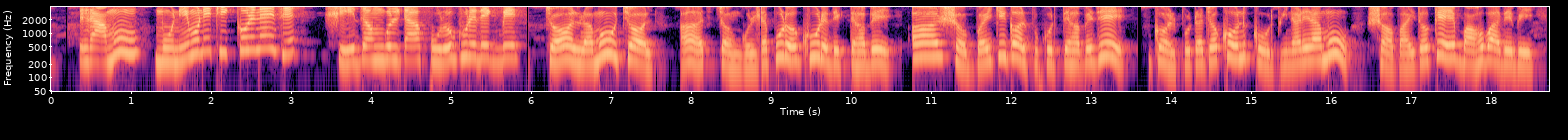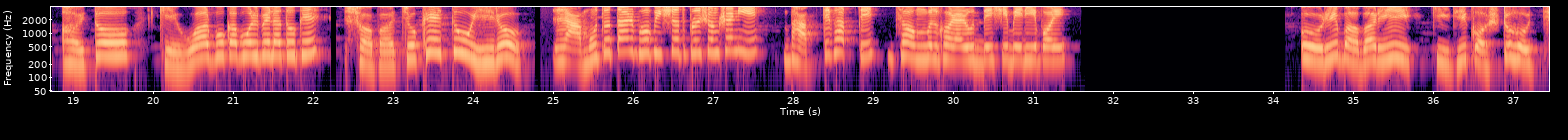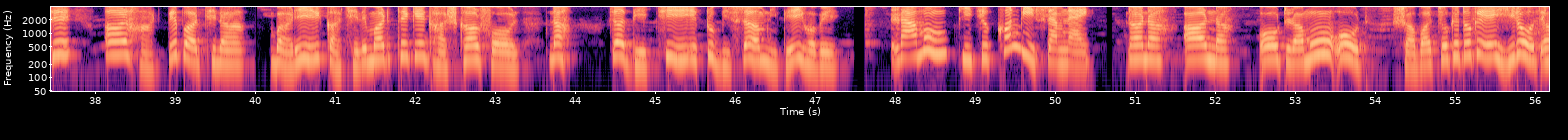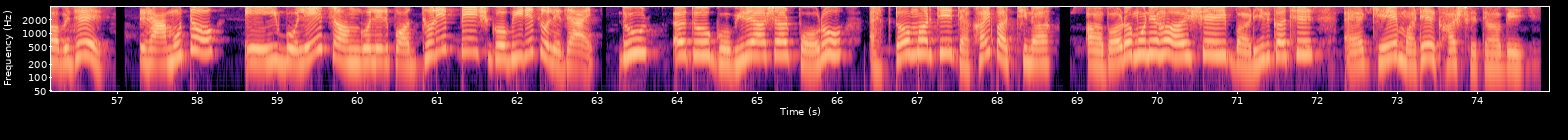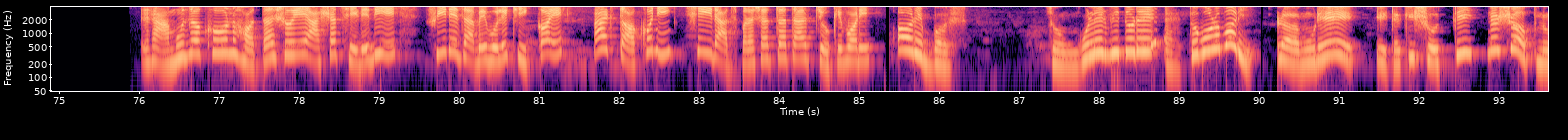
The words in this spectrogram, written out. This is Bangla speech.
রামু মনে মনে ঠিক করে নেয় যে সে জঙ্গলটা পুরো ঘুরে দেখবে। চল রামু চল। আজ জঙ্গলটা পুরো ঘুরে দেখতে হবে। আর সবাইকে গল্প করতে হবে যে গল্পটা যখন করবি না রে রামু সবাই তোকে বাহবা দেবে। হয়তো কেউ আর বোকা বলবে না তোকে। সবার চোখে তুই হিরো। রামু তো তার ভবিষ্যৎ প্রশংসা নিয়ে ভাবতে ভাবতে জঙ্গল ঘোরার উদ্দেশ্যে বেরিয়ে পড়ে। ওরে বাবা রে কি যে কষ্ট হচ্ছে আর হাঁটতে পারছি না। বাড়ির কাছের মাঠ থেকে ঘাস খাওয়ার ফল। না যা দেখছি একটু বিশ্রাম নিতেই হবে। রামু কিছুক্ষণ বিশ্রাম নেয়। না না আর না ওঠ রামু ওঠ। সবার চোখে তোকে হিরো হতে হবে যে। রামু তো এই বলে জঙ্গলের পথ ধরে বেশ গভীরে চলে যায়। ধুর এত গভীরে আসার পরও একটাও মার্চে দেখাই পাচ্ছি না। আবারও মনে হয় সেই বাড়ির কাছে একঘেয়ে মাঠের ঘাস খেতে হবে। রামু যখন হতাশ হয়ে আশা ছেড়ে দিয়ে ফিরে যাবে বলে ঠিক করে আর তখনই সেই রাজপ্রাসাদটা তার চোখে পড়ে। আরে বাস, জঙ্গলের ভিতরে এত বড় বাড়ি? রামু রে, এটা কি সত্যি না স্বপ্ন?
